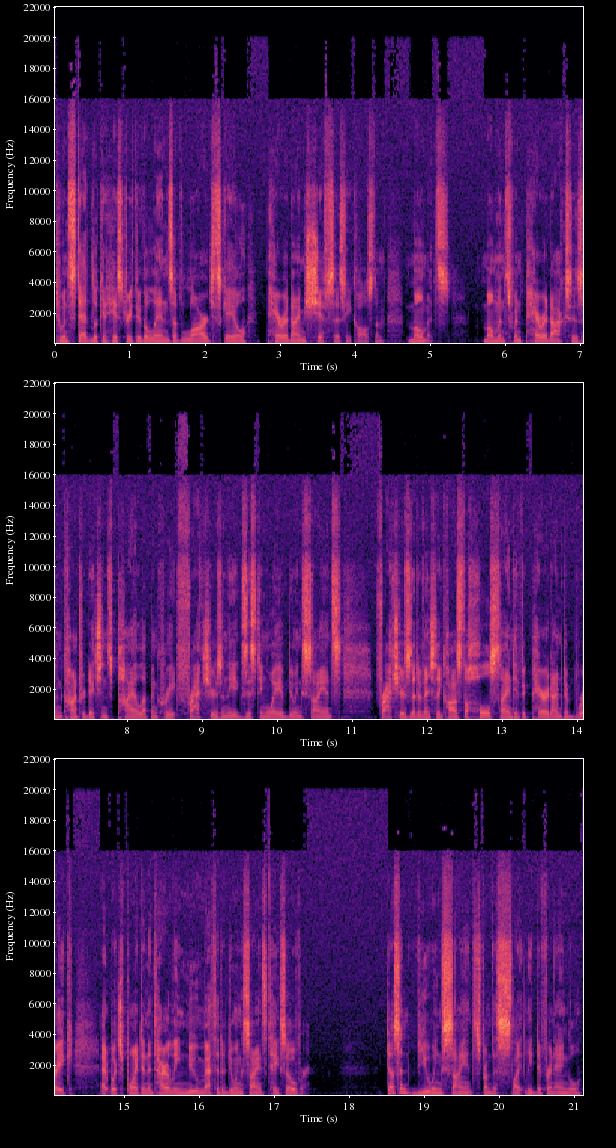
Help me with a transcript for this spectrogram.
to instead look at history through the lens of large scale paradigm shifts, as he calls them, moments. Moments when paradoxes and contradictions pile up and create fractures in the existing way of doing science, fractures that eventually cause the whole scientific paradigm to break, at which point an entirely new method of doing science takes over. Doesn't viewing science from this slightly different angle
